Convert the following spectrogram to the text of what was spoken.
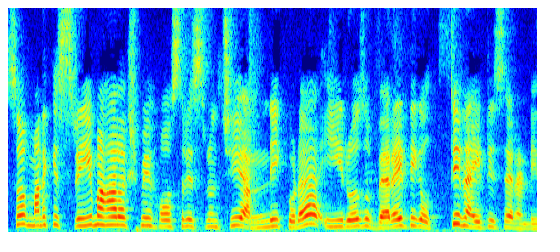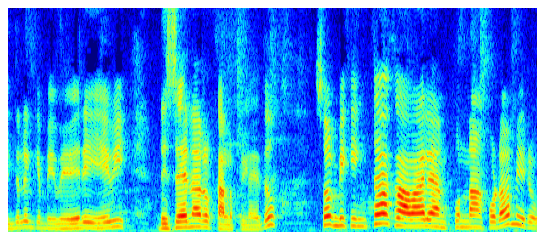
సో మనకి శ్రీ మహాలక్ష్మి హోస్టరీస్ నుంచి అన్నీ కూడా ఈ రోజు వెరైటీగా ఉత్తి నైటీసేనండి ఇందులో ఇంక మేము వేరే ఏవి డిజైనర్ కలపలేదు. సో మీకు ఇంకా కావాలి అనుకున్నా కూడా మీరు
